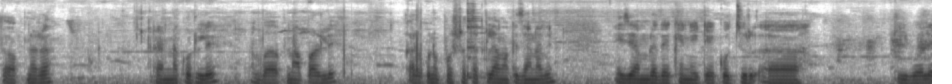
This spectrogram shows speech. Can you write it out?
তো আপনারা রান্না করলে বা না পারলে কারও কোনো প্রশ্ন থাকলে আমাকে জানাবেন। এই যে আমরা দেখেন এটা কচুর কি বলে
